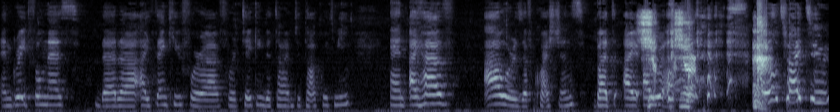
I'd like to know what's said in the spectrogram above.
and gratefulness that uh, I thank you for, uh, for taking the time to talk with me. And I have hours of questions, but I, Sure, I, will, sure. I will try to,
